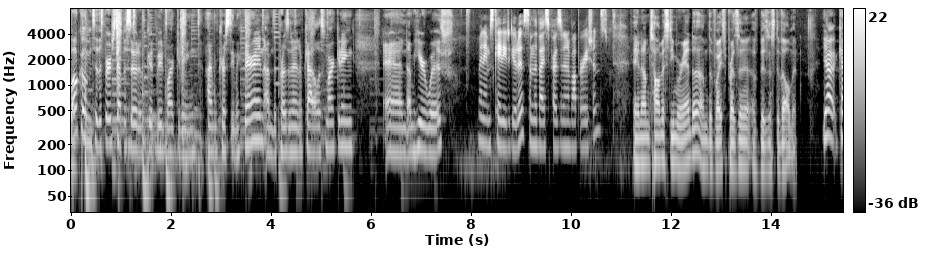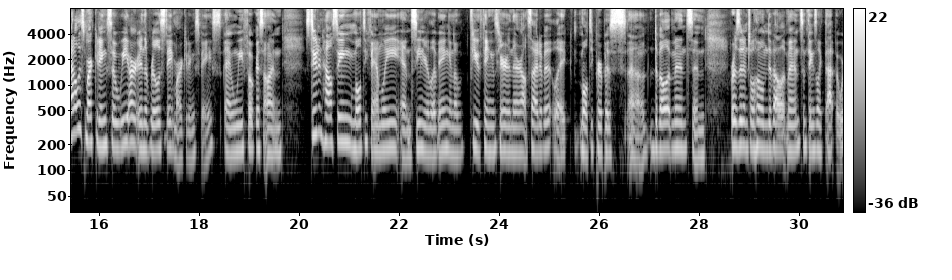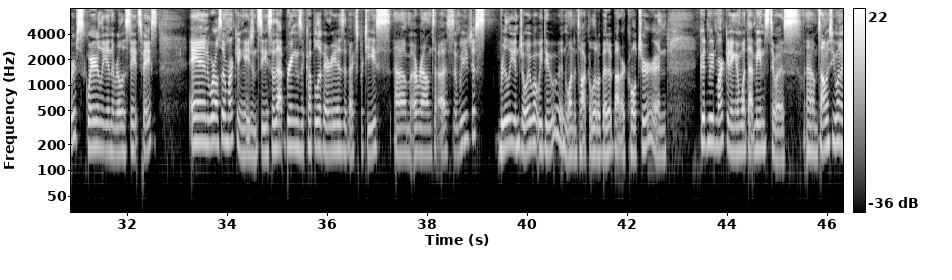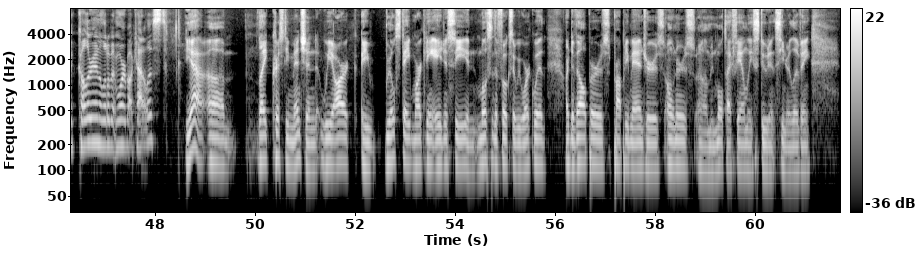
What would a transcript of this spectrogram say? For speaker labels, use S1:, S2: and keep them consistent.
S1: Welcome to the first episode of Good Mood Marketing. I'm Christy McFerren. I'm the president of Catalyst Marketing, and I'm here with.
S2: My name is Katie Degutis. I'm the vice president of operations.
S3: And I'm Thomas Demiranda. I'm the vice president of business development.
S1: Yeah, Catalyst Marketing. So we are in the real estate marketing space, and we focus on student housing, multifamily, and senior living, and a few things here and there outside of it, like multi-purpose uh, developments and residential home developments and things like that. But we're squarely in the real estate space. And we're also a marketing agency. So that brings a couple of areas of expertise um, around to us. And we just really enjoy what we do and want to talk a little bit about our culture and good mood marketing and what that means to us. Um, Thomas, you want to color in a little bit more about Catalyst?
S3: Yeah. Um, like Christy mentioned, we are a real estate marketing agency, and most of the folks that we work with are developers, property managers, owners um, in multifamily, student, senior living.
